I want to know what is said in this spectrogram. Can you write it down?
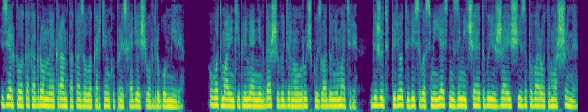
Зеркало, как огромный экран, показывало картинку происходящего в другом мире. Вот маленький племянник Даши выдернул ручку из ладони матери, бежит вперед и, весело смеясь, не замечает выезжающей из-за поворота машины.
